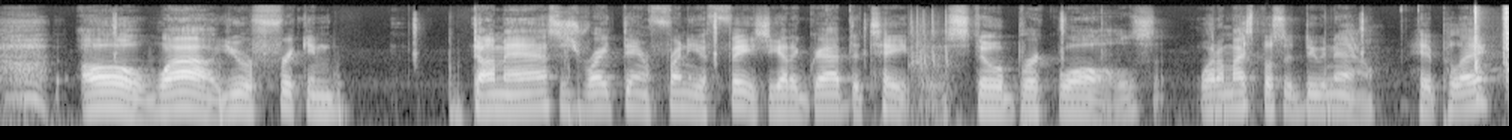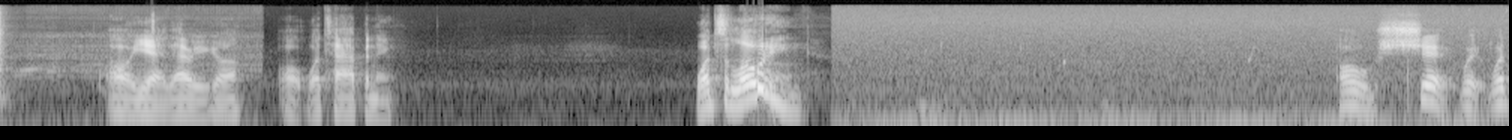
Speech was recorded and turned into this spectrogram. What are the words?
Oh, wow. You're a freaking dumbass. It's right there in front of your face. You got to grab the tape. It's still brick walls. What am I supposed to do now? Hit play? Oh, yeah. There we go. Oh, what's happening? What's loading? Oh shit, wait, what,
